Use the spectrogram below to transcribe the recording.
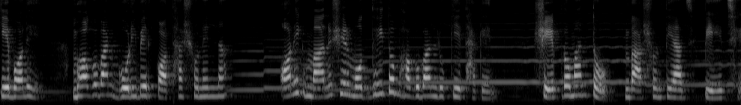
কে বলে, ভগবান গরিবের কথা শোনেন না। অনেক মানুষের মধ্যেই তো ভগবান লুকিয়ে থাকেন। সে প্রমাণ তো বাসন্তী আজ পেয়েছে।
